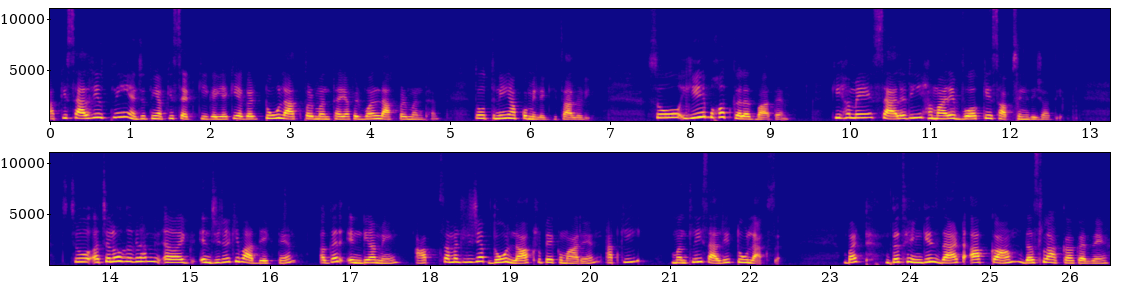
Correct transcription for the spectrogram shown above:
आपकी सैलरी उतनी ही है जितनी आपकी सेट की गई है कि अगर टू लाख पर मंथ है या फिर वन लाख पर मंथ है तो उतनी ही आपको मिलेगी सैलरी सो so, ये बहुत गलत बात है कि हमें सैलरी हमारे वर्क के हिसाब से नहीं दी जाती. है so, चलो अगर हम इंजीनियर की बात देखते हैं अगर इंडिया में आप समझ लीजिए आप दो लाख रुपए कमा रहे हैं, आपकी मंथली सैलरी टू लाख्स है। But the thing is that आप काम दस लाख का कर रहे हैं।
